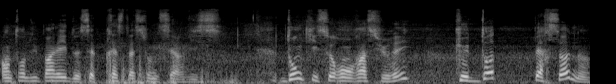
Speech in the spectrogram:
entendu parler de cette prestation de service. Donc ils seront rassurés que d'autres personnes,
